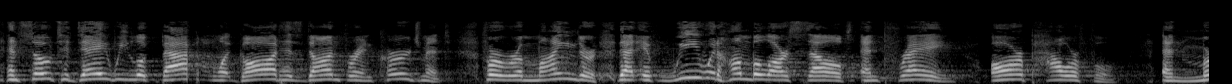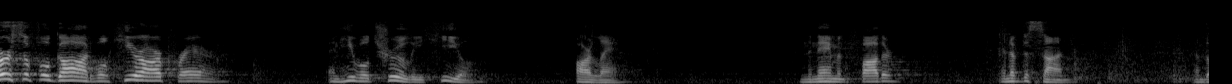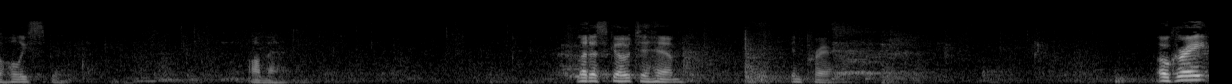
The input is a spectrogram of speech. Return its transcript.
And so today we look back on what God has done for encouragement, for a reminder that if we would humble ourselves and pray, our powerful and merciful God will hear our prayer and He will truly heal our land. In the name of the Father, and of the Son, and of the Holy Spirit. Amen. Let us go to him in prayer. O great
